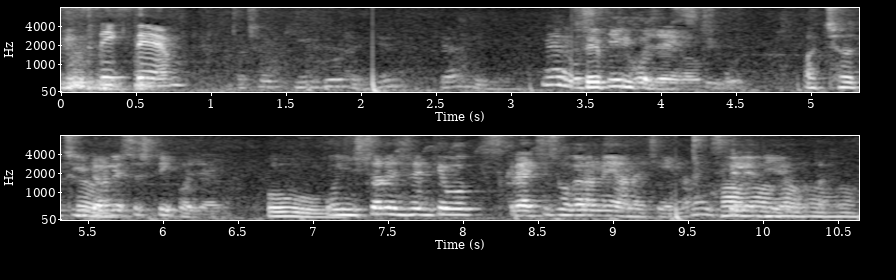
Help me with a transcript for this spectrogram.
देखते हैं। अच्छा कीबोर्ड है है हो अच्छा अच्छा। होने से स्टिक हो जाएगा। ओ। वो इंस्टॉलेशन के वो स्क्रैचेस वगैरह नहीं आना चाहिए ना इसके हाँ लिए हाँ दिया हाँ होता हाँ।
